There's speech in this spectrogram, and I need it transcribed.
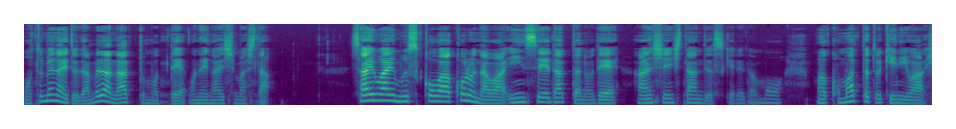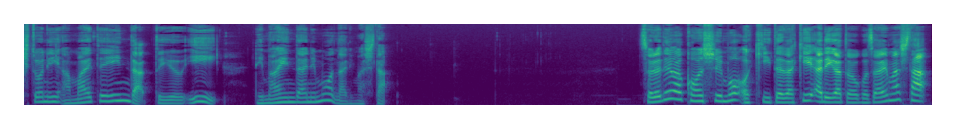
求めないとダメだなと思ってお願いしました。幸い息子はコロナは陰性だったので安心したんですけれども、まあ、困った時には人に甘えていいんだといういいリマインダーにもなりました。それでは今週もお聴きいただきありがとうございました。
